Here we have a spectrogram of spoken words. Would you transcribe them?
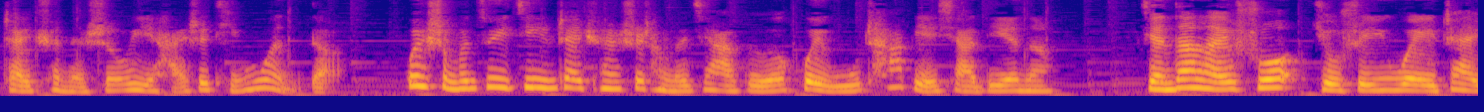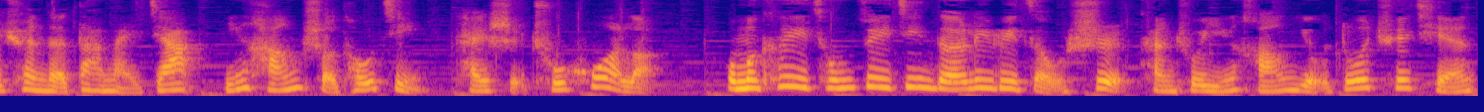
债券的收益还是挺稳的。为什么最近债券市场的价格会无差别下跌呢？简单来说，就是因为债券的大买家银行手头紧，开始出货了。我们可以从最近的利率走势看出银行有多缺钱。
